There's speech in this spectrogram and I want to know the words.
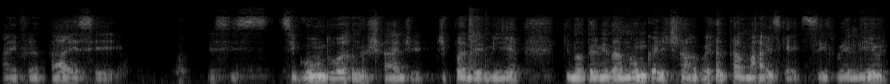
a enfrentar esse esse segundo ano já de, de pandemia, que não termina nunca, a gente não aguenta mais, que se ver livre,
